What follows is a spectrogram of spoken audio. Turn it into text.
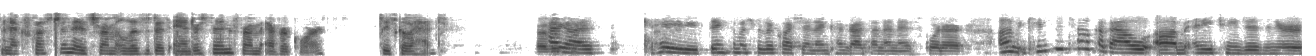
The next question is from Elizabeth Anderson from Evercore. Please go ahead. Hi, guys. Hey, thanks so much for the question, and congrats on a nice quarter. Um, can you talk about um, any changes in your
